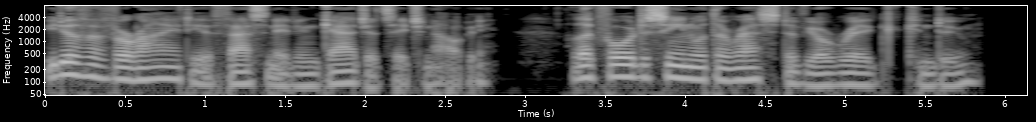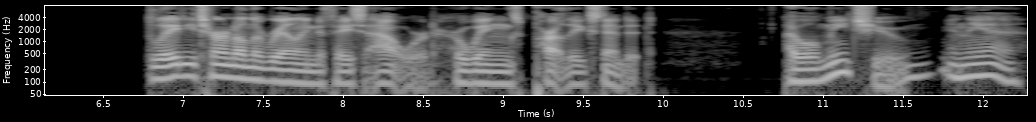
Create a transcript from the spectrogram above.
You do have a variety of fascinating gadgets, Agent Alvey. I look forward to seeing what the rest of your rig can do. The lady turned on the railing to face outward, her wings partly extended. I will meet you in the air.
